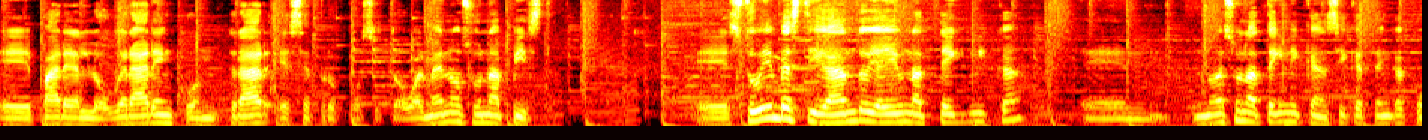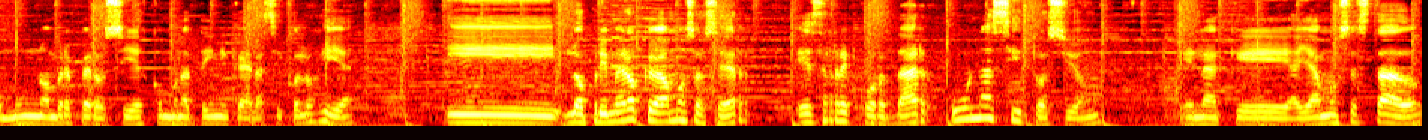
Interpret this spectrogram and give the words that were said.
eh, para lograr encontrar ese propósito? O al menos una pista. Eh, estuve investigando y hay una técnica, no es una técnica en sí que tenga como un nombre, pero sí es como una técnica de la psicología, y lo primero que vamos a hacer es recordar una situación en la que hayamos estado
